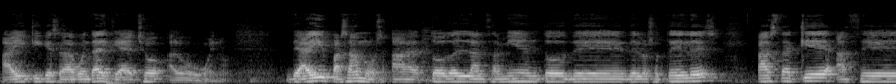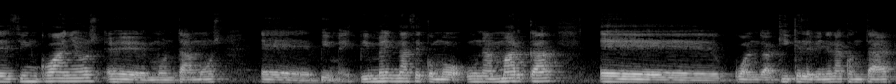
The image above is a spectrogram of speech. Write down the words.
ahí Quique se da cuenta de que ha hecho algo bueno. De ahí pasamos a todo el lanzamiento de, los hoteles hasta que hace cinco años eh, montamos eh, BMate. nace como una marca eh, cuando a Kike le vienen a contar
